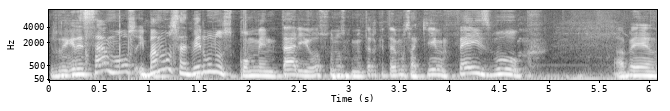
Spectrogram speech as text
Regresamos y vamos a ver unos comentarios, unos comentarios que tenemos aquí en Facebook. A ver,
